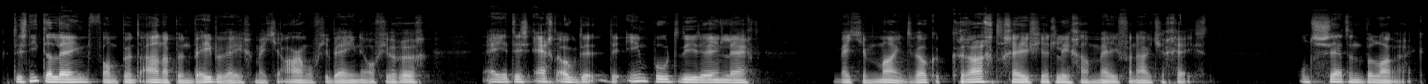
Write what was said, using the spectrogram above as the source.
Het is niet alleen van punt A naar punt B bewegen met je arm of je benen of je rug. Nee, het is echt ook de, de input die je erin legt met je mind. Welke kracht geef je het lichaam mee vanuit je geest? Ontzettend belangrijk.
